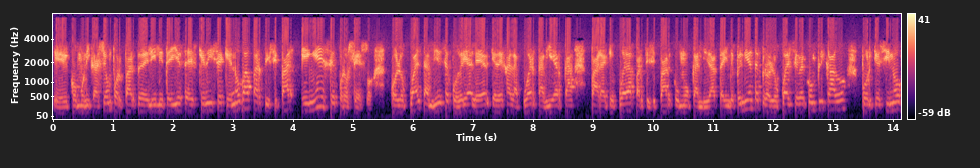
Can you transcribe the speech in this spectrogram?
eh, comunicación por parte de Lili Telles es que dice que no va a participar en ese proceso, con lo cual también se podría leer que deja la puerta abierta para que pueda participar como candidata independiente, pero lo cual se ve complicado porque si no,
